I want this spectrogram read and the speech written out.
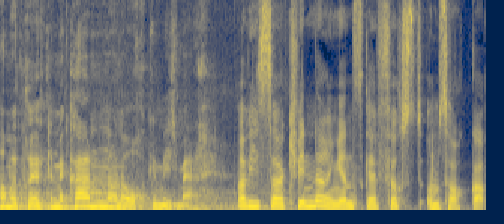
har vi prøvd det vi kan, og nå orker vi ikke mer. Avisa Kvinneringen skrev først om saka.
